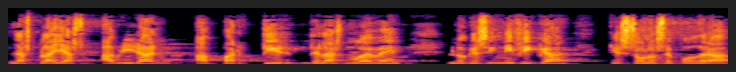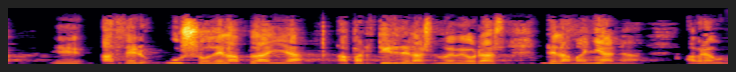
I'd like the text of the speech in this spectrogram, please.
Las playas abrirán a partir de las nueve, lo que significa que solo se podrá eh, hacer uso de la playa a partir de las nueve horas de la mañana. Habrá un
